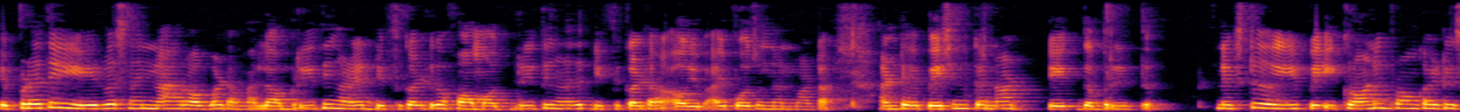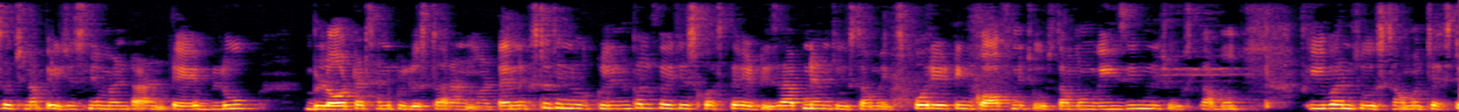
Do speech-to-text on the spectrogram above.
ఎప్పుడైతే ఈ ఎయిర్వేస్ అనేది నేరో అవ్వడం వల్ల బ్రీతింగ్ అనేది డిఫికల్ట్గా ఫామ్ అవుతుంది బ్రీతింగ్ అనేది డిఫికల్ట్ అయిపోతుంది అనమాట అంటే patient cannot take the breath next ఈ ఈ క్రానిక్ బ్రాంకైటిస్ వచ్చిన పేషెంట్స్ని ఏమంటారంటే బ్లూ బ్లాటర్స్ అని పిలుస్తారనమాట నెక్స్ట్ దీని క్లినికల్ ఫేజెస్కి వస్తే డిజాప్నియాని చూస్తాము ఎక్స్పోరియేటింగ్ కాఫ్ని చూస్తాము వీజింగ్ని చూస్తాము ఫీవర్ని చూస్తాము చెస్ట్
